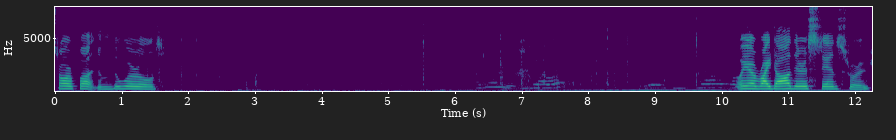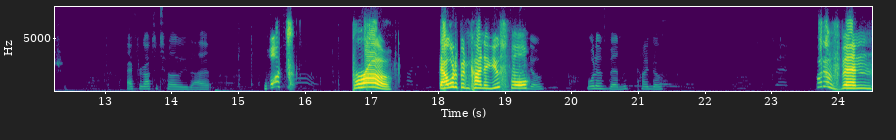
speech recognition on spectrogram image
Star Platinum, the world. Oh yeah, Raidaah, there is stand storage. I forgot to tell you that. What? Bruh! That would have been kind of useful. Kind of. Would have been, kind of. Would have been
